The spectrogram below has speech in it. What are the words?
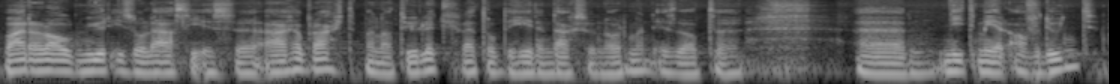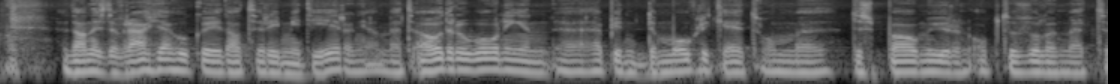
waar er al muurisolatie is aangebracht. Maar natuurlijk, let op de hedendaagse normen, is dat uh, niet meer afdoend. Dan is de vraag, ja, hoe kun je dat remediëren? Ja, met oudere woningen uh, heb je de mogelijkheid om uh, de spouwmuren op te vullen met,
